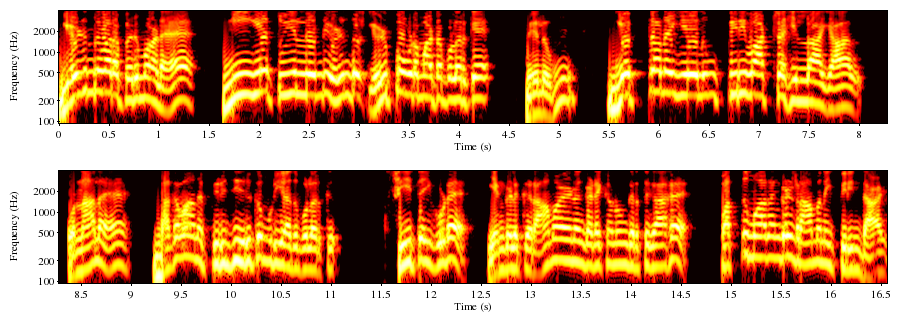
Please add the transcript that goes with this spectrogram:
எழுந்து வர பெருமாளை நீயே துயில்ல இருந்து எழுந்து எழுப்ப விட மாட்ட போல இருக்கே. மேலும் எத்தனை ஏலும் பிரிவாற்றகில்லாயால் உன்னால பகவானை பிரிஞ்சு இருக்க முடியாது போல இருக்கு சீதை கூட எங்களுக்கு ராமாயணம் கிடைக்கணுங்கிறதுக்காக பத்து மாதங்கள் ராமனை பிரிந்தாள்.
